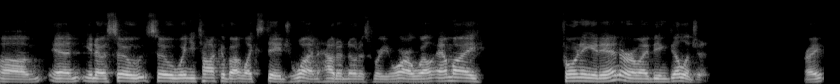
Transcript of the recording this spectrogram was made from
Um, and you know, so so when you talk about like stage one, how to notice where you are, well, am I phoning it in or am I being diligent? Right?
